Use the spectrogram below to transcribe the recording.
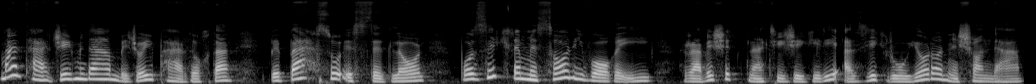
من ترجیح می دهم به جای پرداختن به بحث و استدلال با ذکر مثالی واقعی روش نتیجه گیری از یک رویا را نشان دهم.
